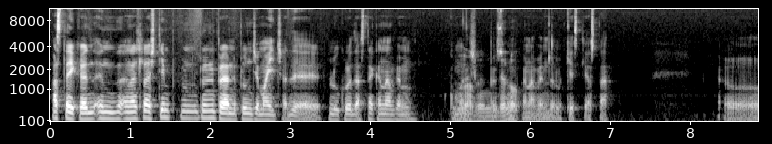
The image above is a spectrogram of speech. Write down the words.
Asta e că în, în același timp nu prea ne plângem aici de lucruri de astea că nu avem cum Nu ar zice avem pe deloc. deloc. că nu avem deloc chestia asta. Uh,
